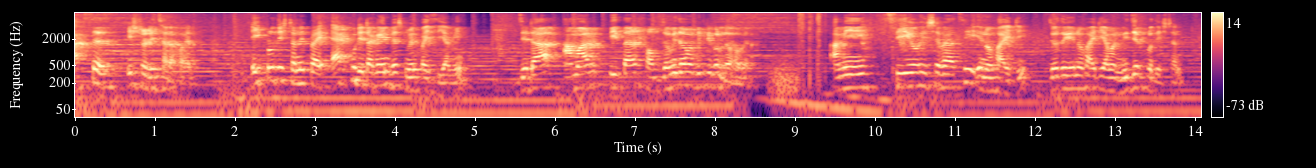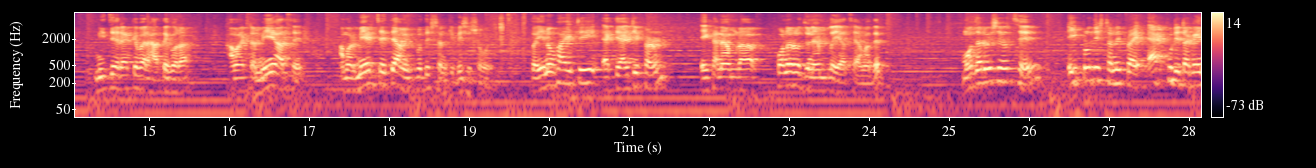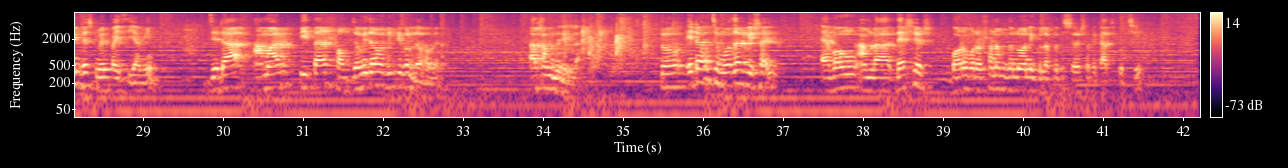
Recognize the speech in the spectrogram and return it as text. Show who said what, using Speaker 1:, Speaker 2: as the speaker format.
Speaker 1: Success story ছাড়া হয় না। এই প্রতিষ্ঠানে প্রায় এক কোটি টাকা ইনভেস্টমেন্ট পাইছি আমি, যেটা আমার পিতার সব জমি জমা বিক্রি করলে হবে না। আমি সিইও হিসেবে আছি ইনোভা আইটি যদিও ইনোভা আইটি আমার নিজের প্রতিষ্ঠান, নিজের একেবারে হাতে করা আমার একটা মেয়ে আছে, আমার মেয়ের চাইতে আমি প্রতিষ্ঠানকে বেশি সময়। তো ইনোভা আইটি একটি আইটি ফার্ম এখানে আমরা পনেরো জন এমপ্লয়ি আছে আমাদের। মজার বিষয় হচ্ছে, এই প্রতিষ্ঠানে প্রায় এক কোটি টাকা ইনভেস্টমেন্ট পাইছি আমি। যেটা আমার পিতার সব জমি জমা বিক্রি করলে হবে। না আলহামদুলিল্লাহ। তো এটা হচ্ছে মজার বিষয় এবং আমরা দেশের বড় বড় স্বনামধন্য অনেকগুলো প্রতিষ্ঠানের সাথে কাজ করছি।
